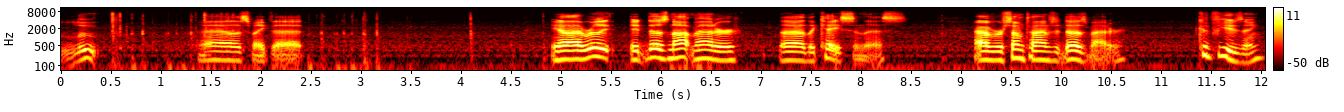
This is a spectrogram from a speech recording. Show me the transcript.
loop. Ah, let's make that yeah, I really, it does not matter uh, the case in this. However, sometimes it does matter. Confusing,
